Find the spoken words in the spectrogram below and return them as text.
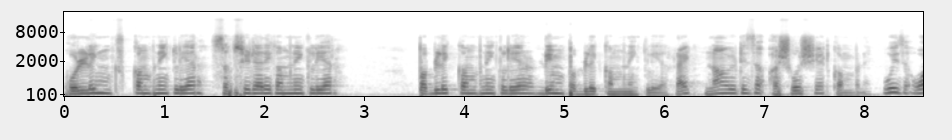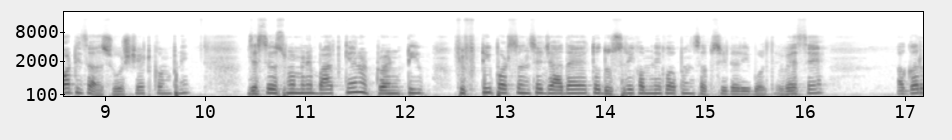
Holding company clear subsidiary company clear public company clear deem public company clear right now it is a associate company वो is what is associate company जैसे उसमें मैंने बात किया ना ट्वेंटी फिफ्टी परसेंट से ज़्यादा है तो दूसरी कंपनी को अपन सब्सिडरी बोलते हैं। वैसे, अगर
